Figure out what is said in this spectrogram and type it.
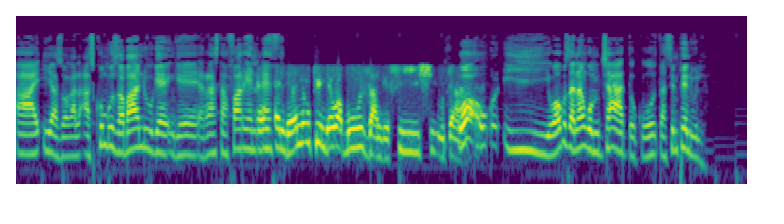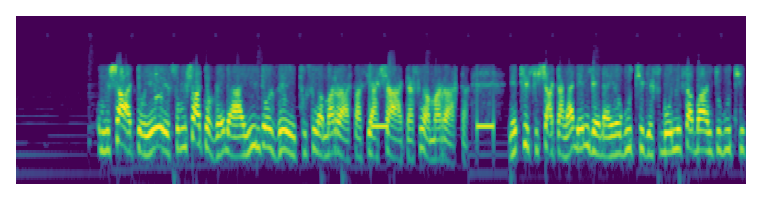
Hayi iyazwakala. Asikhumbuza abantu ke nge-rastafarian and, and then uphinde wabuza ngefishi utata wabuza nangomtshado goda asimphendule umshado yes umshado vele hayi into zethu singamarasta siyashada singamarasta. Nethi sishada ngale ndlela yokuthi ke sibonisa abantu ukuthi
